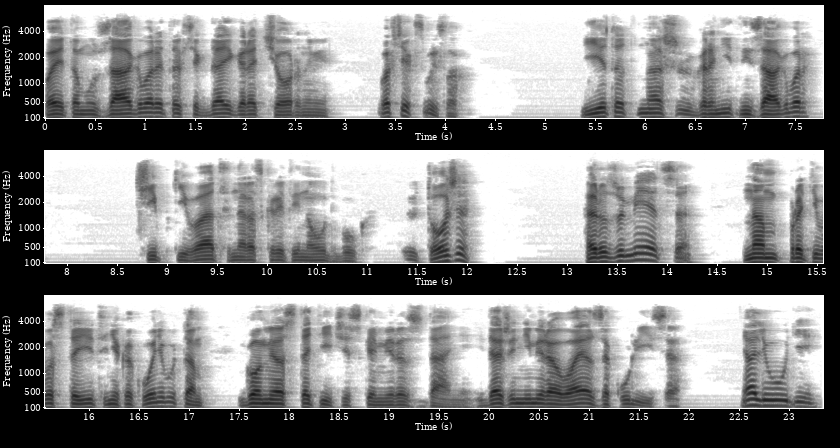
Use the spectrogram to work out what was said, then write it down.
Поэтому заговор — это всегда игра черными. Во всех смыслах. И этот наш гранитный заговор... Чип киват на раскрытый ноутбук. Тоже? Разумеется. Нам противостоит не какое-нибудь там гомеостатическое мироздание, и даже не мировая закулиса, а люди,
